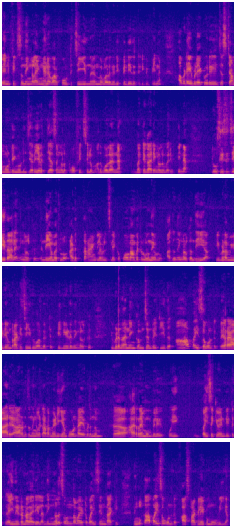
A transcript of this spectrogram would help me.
ബെനിഫിറ്റ്സ് നിങ്ങൾ എങ്ങനെ വർക്കൗട്ട് ചെയ്യുന്നു എന്നുള്ളതിനെ ഡിപ്പെൻഡ് ചെയ്തിട്ടിരിക്കും. പിന്നെ അവിടെ ഇവിടേക്ക് ഒരു ജസ്റ്റ് അങ്ങോട്ടും ഇങ്ങോട്ടും ചെറിയ വ്യത്യാസങ്ങൾ പ്രോഫിറ്റ്സിലും അതുപോലെ തന്നെ മറ്റു കാര്യങ്ങളിലും വരും. പിന്നെ ടു സി സി ചെയ്താലേ നിങ്ങൾക്ക് എന്ത് ചെയ്യാൻ പറ്റുള്ളൂ? അടുത്ത റാങ്ക് ലെവൽസിലേക്ക് പോകാൻ പറ്റുള്ളൂ എന്നേ ഉള്ളൂ. അത് നിങ്ങൾക്ക് എന്ത് ചെയ്യുക ഇവിടെ മീഡിയം ട്രാക്ക് ചെയ്ത് വന്നിട്ട് പിന്നീട് നിങ്ങൾക്ക് ഇവിടെ തന്നെ ഇൻകം ജനറേറ്റ് ചെയ്ത് ആ പൈസ കൊണ്ട് വേറെ ആര് ആരുടെ നിങ്ങൾ നിങ്ങൾ കടമേടിക്കാൻ പോകണ്ട എവിടുന്നും ആരുടെ മുമ്പിൽ പോയി പൈസയ്ക്ക് വേണ്ടിയിട്ട് കൈ നീട്ടേണ്ട കാര്യമില്ല. നിങ്ങൾ സ്വന്തമായിട്ട് പൈസ ഉണ്ടാക്കി നിങ്ങൾക്ക് ആ പൈസ കൊണ്ട് ഫാസ്റ്റ് ട്രാക്കിലേക്ക് മൂവ് ചെയ്യാം.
